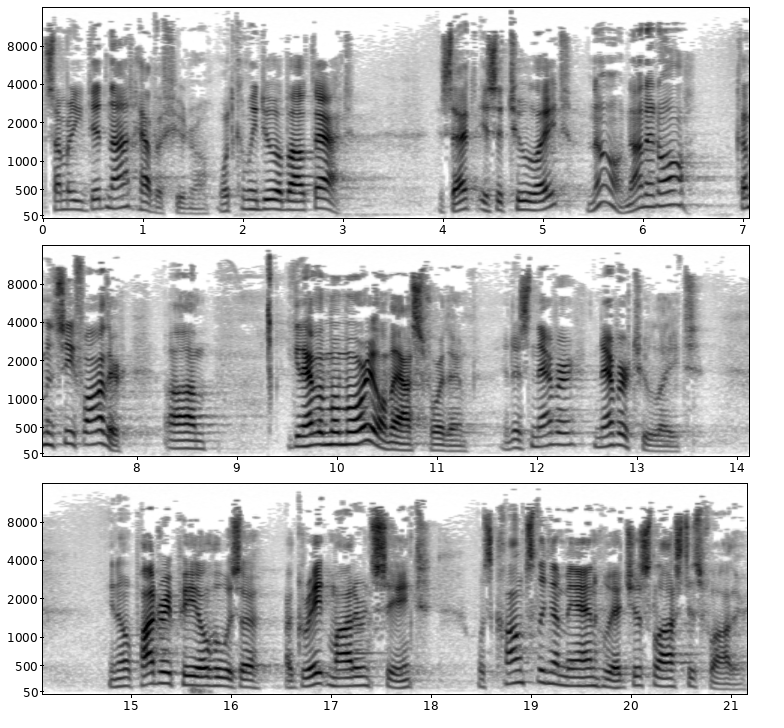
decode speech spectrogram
somebody did not have a funeral? What can we do about that? Is that is it too late? No, not at all. Come and see Father. Um, you can have a memorial mass for them. It is never, never too late. You know, Padre Pio, who was a, a great modern saint, was counseling a man who had just lost his father.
